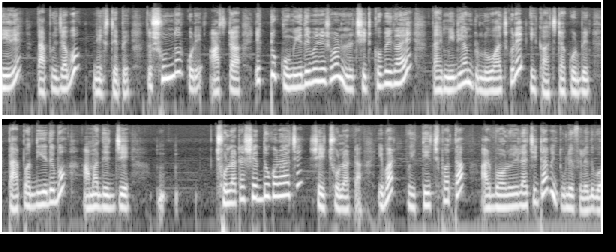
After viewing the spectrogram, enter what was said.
নেড়ে তারপরে যাব নেক্সট স্টেপে তো সুন্দর করে আঁচটা একটু কমিয়ে দেবেন এ সময়, নাহলে ছিটকবে গায়ে। তাই মিডিয়াম টু লো আঁচ করে এই কাজটা করবেন। তারপর দিয়ে দেব আমাদের যে ছোলাটা সেদ্ধ করা আছে, সেই ছোলাটা। এবার ওই তেজপাতা আর বড় এলাচিটা আমি তুলে ফেলে দেবো।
